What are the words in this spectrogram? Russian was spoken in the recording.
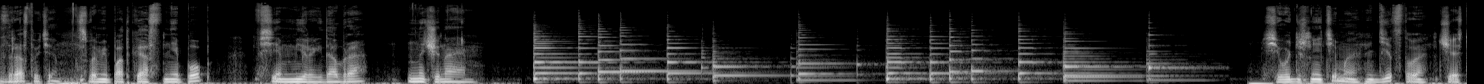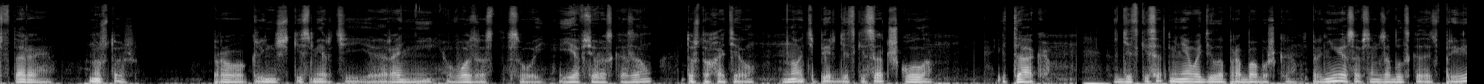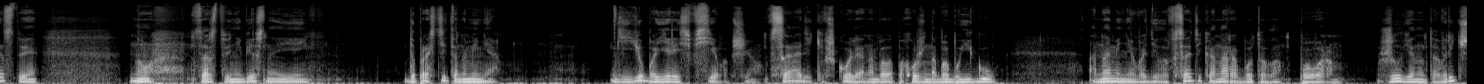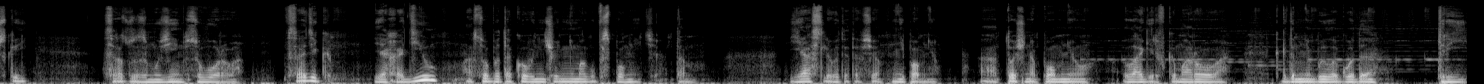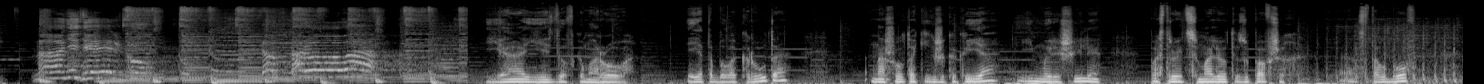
Здравствуйте, с вами подкаст «Не поп». Всем мира и добра. Начинаем. Сегодняшняя тема – детство, часть вторая. Ну что ж, про клинические смерти и ранний возраст свой я все рассказал, то, что хотел. Ну а теперь детский сад, школа. Итак, в детский сад меня водила прабабушка. Про нее я совсем забыл сказать в приветствии. Но царствие небесное ей. Да простит она меня. Ее боялись все вообще. В садике, в школе она была похожа на бабу-ягу. Она меня водила в садик, она работала поваром. Жил я на Таврической, сразу за музеем Суворова. В садик я ходил, особо такого ничего не могу вспомнить. Там ясли, вот это все, не помню. А точно помню лагерь в Комарово, когда мне было года три. На недельку до второго. Я ездил в Комарово. И это было круто. Нашел таких же, как и я, и мы решили построить самолет из упавших э, столбов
